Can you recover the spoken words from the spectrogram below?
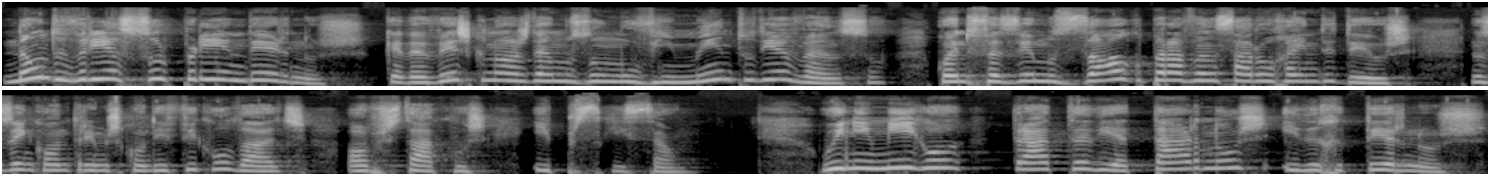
não deveria surpreender-nos cada vez que nós damos um movimento de avanço, quando fazemos algo para avançar o reino de Deus, nos encontremos com dificuldades, obstáculos e perseguição. O inimigo trata de atar-nos e de reter-nos.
